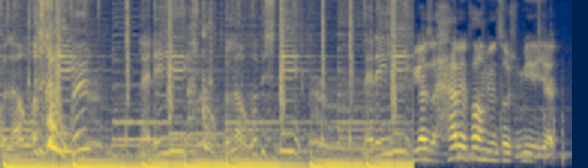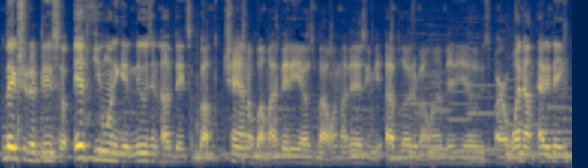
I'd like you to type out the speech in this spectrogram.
Pull up with a Let's stick, let it hit. Pull up with a stick, let it hit. If you guys haven't followed me on social media yet, make sure to do so. If you want to get news and updates about the channel, about my videos, about when my videos are going to be uploaded, about when my videos, or when I'm editing,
